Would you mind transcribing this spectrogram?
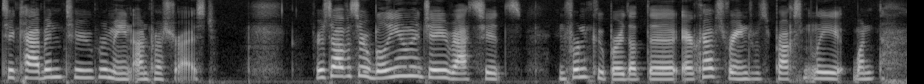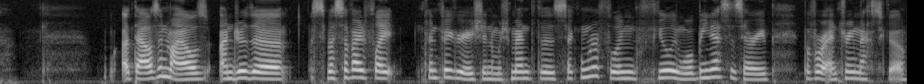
to cabin to remain unpressurized. First Officer William J. Ratchets informed Cooper that the aircraft's range was approximately one thousand miles under the specified flight configuration, which meant that the second refueling fueling will be necessary before entering Mexico.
